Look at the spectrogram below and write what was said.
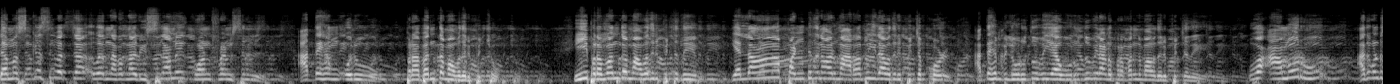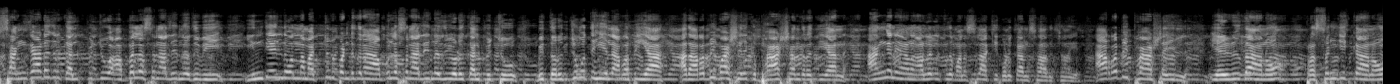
ഡമസ്കസിൽ വെച്ച നടന്ന ഒരു ഇസ്ലാമിക് കോൺഫറൻസിൽ അദ്ദേഹം ഒരു പ്രബന്ധം അവതരിപ്പിച്ചു. ഈ പ്രബന്ധം അവതരിപ്പിച്ചത് എല്ലാ പണ്ഡിതന്മാരും അറബിയിൽ അവതരിപ്പിച്ചപ്പോൾ അദ്ദേഹം ബിൽ ഉറുദുവിയ ഉറുദുവിലാണ് പ്രബന്ധം അവതരിപ്പിച്ചത്. അതുകൊണ്ട് സംഘാടകർ കൽപ്പിച്ചു അബുലസൻ അലി നദ്വി. ഇന്ത്യയിൽ നിന്ന് വന്ന മറ്റൊരു പണ്ഡിതനായ അബുലസൻ അലി നദ്വിയോട് കൽപ്പിച്ചു ബി തെർജുമത്തിഹിൽ അറബിയ. അത് അറബി ഭാഷയിലേക്ക് ഭാഷാന്തരം ചെയ്യാൻ അങ്ങനെയാണ് ആളുകൾക്ക് മനസ്സിലാക്കി കൊടുക്കാൻ സാധിച്ചത്. അറബി ഭാഷയിൽ എഴുതാനോ പ്രസംഗിക്കാനോ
